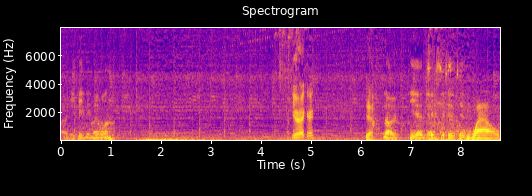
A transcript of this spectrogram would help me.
Uh, he beat me by one. You alright, Greg? Yeah. No, he had 62 too. Wow.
